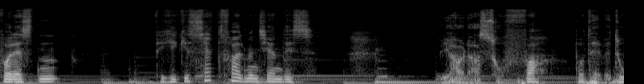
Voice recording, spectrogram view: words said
Forresten, fikk ikke sett Farmen kjendis. Vi har da Sofa på TV 2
